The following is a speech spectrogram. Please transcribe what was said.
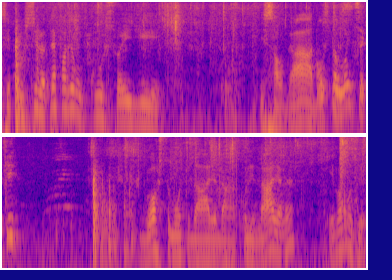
se possível, até fazer um curso aí de, de Olha salgados. o tamanho disso aqui. Gosto muito da área da culinária, né? E vamos ver.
